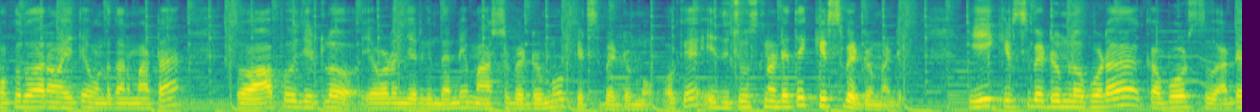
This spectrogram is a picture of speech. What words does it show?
ముఖద్వారం అయితే ఉండదన్నమాట. సో ఆపోజిట్లో ఇవ్వడం జరిగిందండి master bedroom kids bedroom. Okay? ఇది చూసుకున్నట్టయితే కిడ్స్ బెడ్రూమ్ అండి. ఈ కిడ్స్ బెడ్రూమ్లో కూడా కబోర్డ్స్ అంటే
